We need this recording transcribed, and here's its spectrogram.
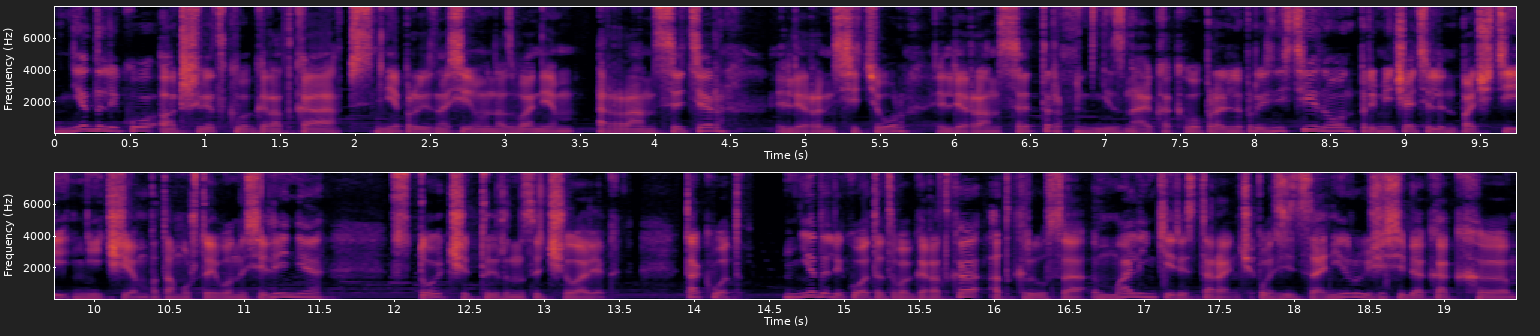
Недалеко от шведского городка с непроизносимым названием Рансетер, или Ранситер, или Рансеттер, не знаю, как его правильно произнести, но он примечателен почти ничем, потому что его население 114 человек. Так вот, недалеко от этого городка открылся маленький ресторанчик, позиционирующий себя как э,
